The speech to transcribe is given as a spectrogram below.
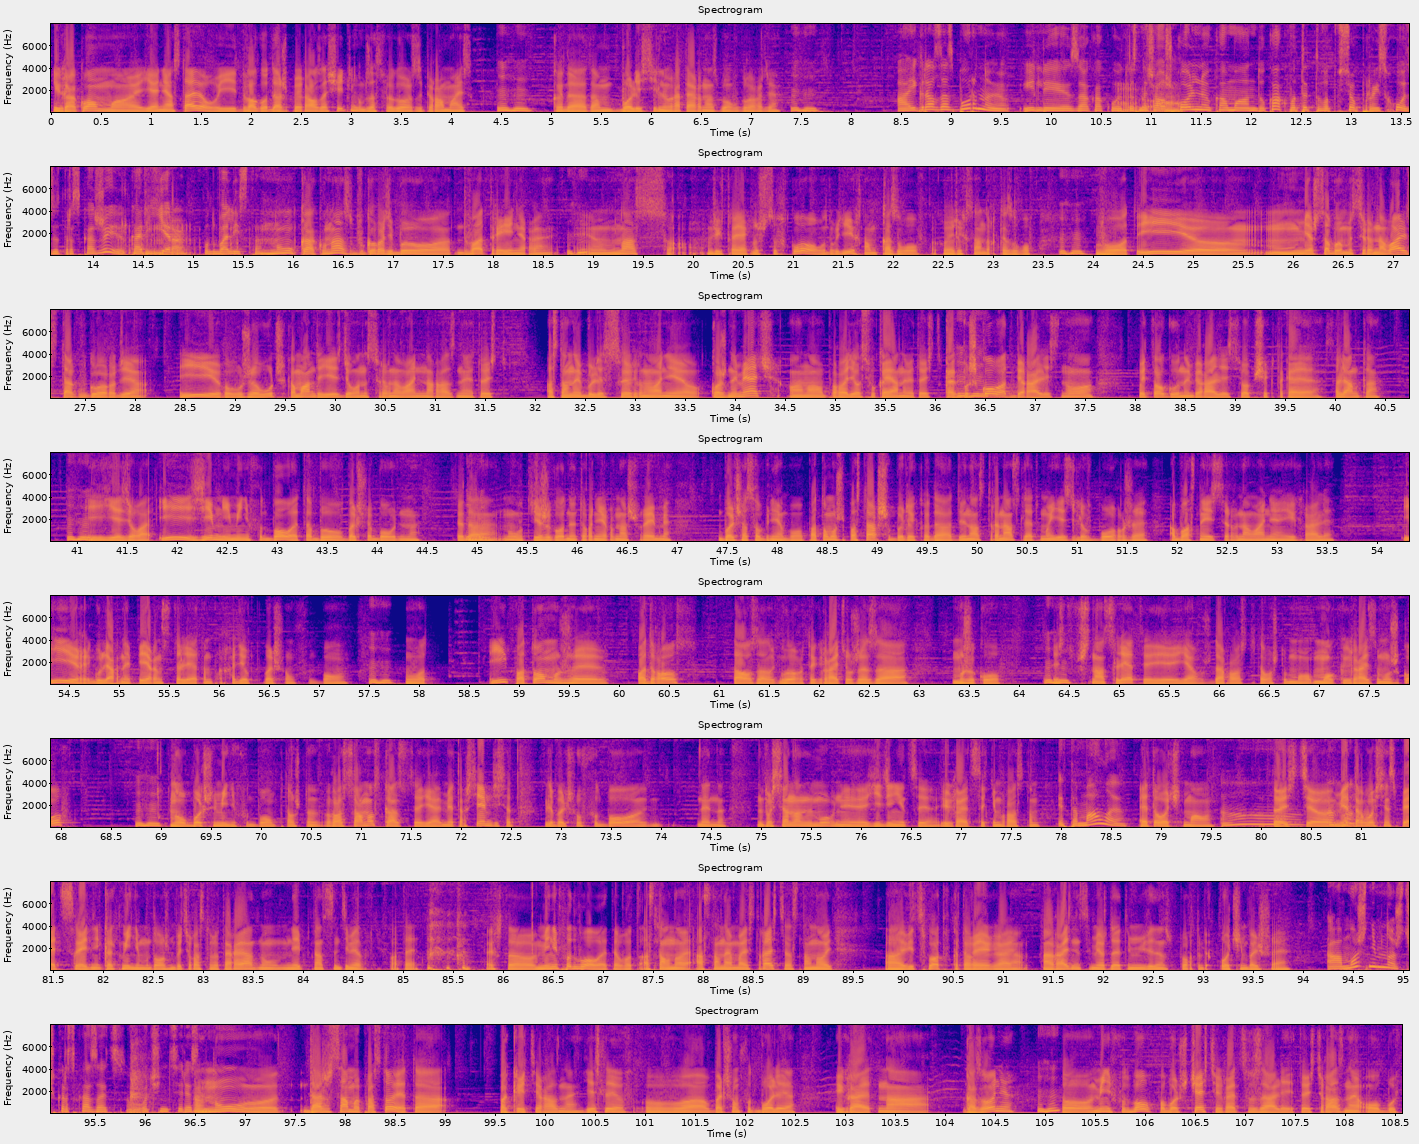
игроком э, я не оставил, и два года даже поиграл защитником за свой город, за Первомайск, когда там более сильный вратарь у нас был в городе. А играл за сборную или за какую-то сначала школьную команду? Как вот это вот все происходит? Расскажи, карьера футболиста. Ну как, у нас в городе было два тренера. Uh-huh. У нас Виктор Яковлевич Цевко, у других там Козлов, такой Александр Козлов. Uh-huh. Вот, и э, между собой мы соревновались так в городе, и уже лучшая команда ездила на соревнования на разные, то есть Основные были соревнования кожный мяч, оно проводилось в Лукаянове, то есть как бы школы отбирались, но по итогу набирались общая такая солянка угу. и ездила. И зимний мини-футбол это был в Большой Болдино. Всегда, угу. ну вот ежегодный турнир в наше время. Больше особо не было. Потом уже постарше были, когда 12-13 лет, мы ездили в Бор уже, областные соревнования играли. И регулярное первенство летом проходил по большому футболу. Угу. Вот. И потом уже подрос, стал за город играть уже за мужиков. То есть в 16 лет и я уже дорос до того, чтобы мог играть за мужиков. Угу. Но больше мини-футболом, потому что рост все равно сказывается. Я метр семьдесят, для большого футбола, наверное, на профессиональном уровне единицы играет с таким ростом. Это мало? Это очень мало. А-а-а. То есть э, метр восемьдесят пять средний, как минимум, должен быть рост вратаря, ну, мне 15 сантиметров не хватает. Так что мини-футбол это вот основной, основная моя страсть, основной а, вид спорта, в который я играю. А разница между этими видами спорта очень большая. А можешь немножечко рассказать? Очень интересно. Ну, даже самое простое это покрытие разное. Если в большом футболе играет на газоне, угу. то мини-футбол по большей части играется в зале. То есть разная обувь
